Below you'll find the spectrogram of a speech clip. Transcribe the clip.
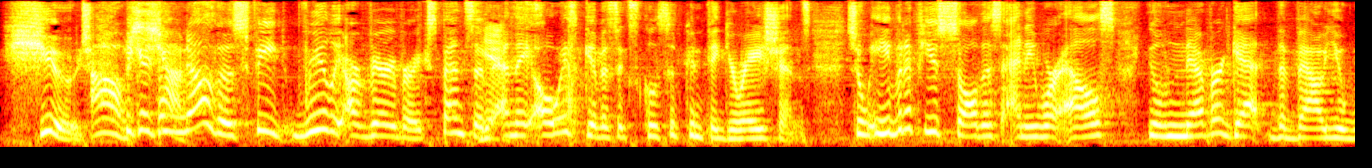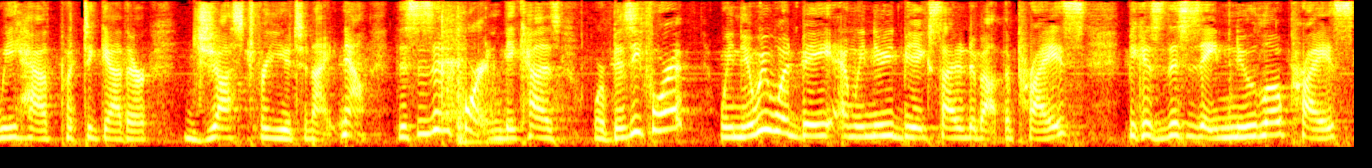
huge. Oh, because you know those feet really are very, very expensive, Yes. and they always give us exclusive configurations. So even if you saw this anywhere else, you'll never get the value we have put together just for you tonight. Now, this is important because we're busy for it. We knew we would be, and we knew you'd be excited about the price because this is a new low price.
